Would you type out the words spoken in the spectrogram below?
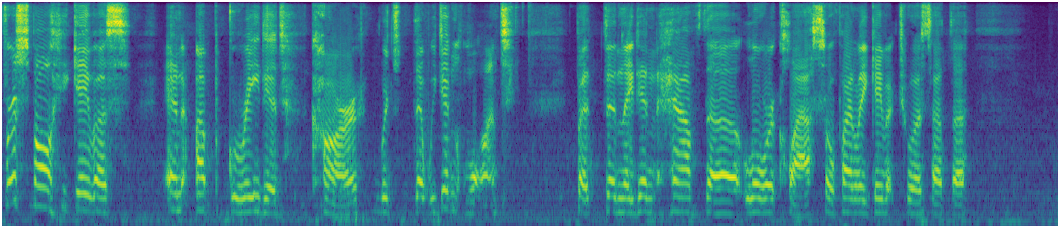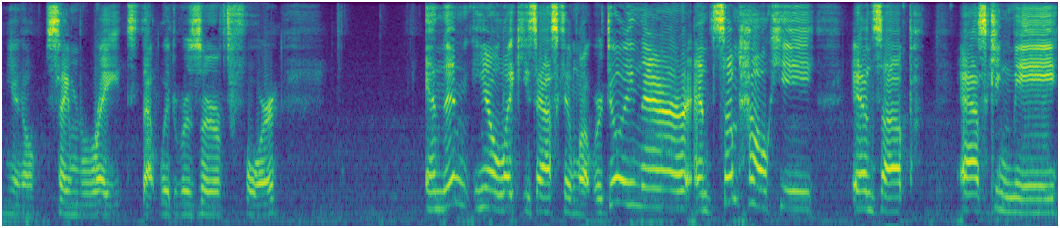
First of all, he gave us an upgraded car, which that we didn't want, but then they didn't have the lower class, so finally gave it to us at the you know same rate that we'd reserved for. And then you know, like he's asking what we're doing there, and somehow he ends up asking me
